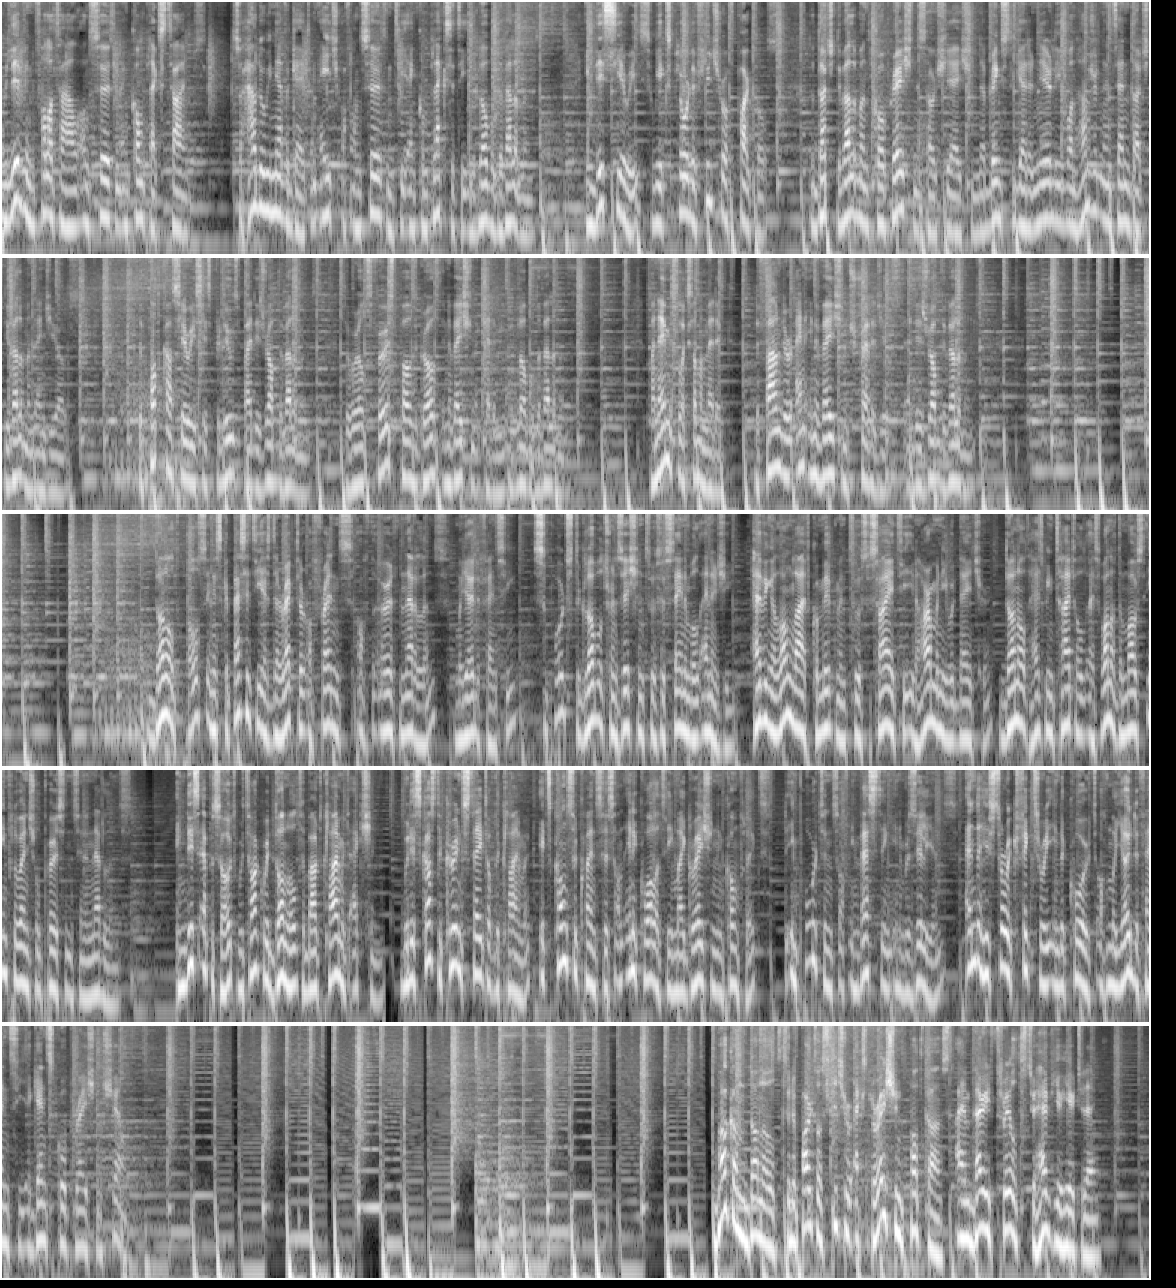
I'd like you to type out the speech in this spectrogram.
We live in volatile, uncertain, and complex times. So, how do we navigate an age of uncertainty and complexity in global development? In this series, we explore the future of Partos, the Dutch Development Cooperation Association that brings together nearly 110 Dutch development NGOs. The podcast series is produced by Disrupt Development, the world's first post growth innovation academy in global development. My name is Alexander Medic, the founder and innovation strategist at Disrupt Development. Donald Pols, in his capacity as director of Friends of the Earth Netherlands, Milieudefensie, supports the global transition to sustainable energy. Having a long life commitment to a society in harmony with nature, Donald has been titled as one of the most influential persons in the Netherlands. In this episode, we talk with Donald about climate action. We discuss the current state of the climate, its consequences on inequality, migration, and conflicts, the importance of investing in resilience, and the historic victory in the court of Milieudefensie against Corporation Shell. Welcome, Donald, to the Partos Future Exploration podcast. I am very thrilled to have you here today.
